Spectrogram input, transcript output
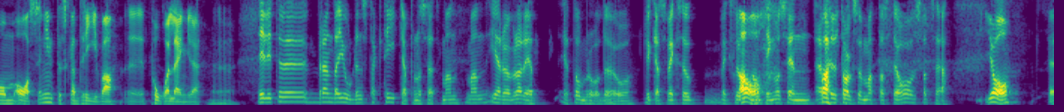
Om Asien inte ska driva eh, på längre. Eh. Det är lite brända jordens taktik här på något sätt. Man, man erövrar ett, ett område och lyckas växa upp, växla upp ja, någonting och sen faktiskt. efter ett tag så mattas det av så att säga. Ja, eh,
